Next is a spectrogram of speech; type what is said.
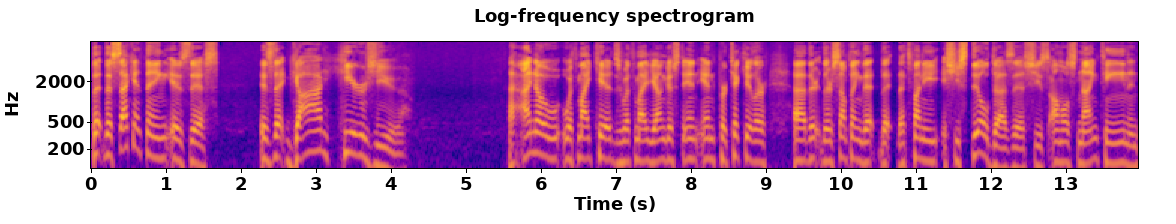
The, the second thing is this is that God hears you. I know with my kids, with my youngest in, in particular, uh, there, there's something that, that, that's funny. She still does this. She's almost 19, and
